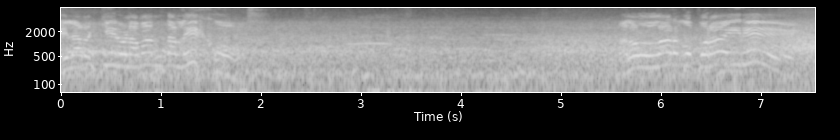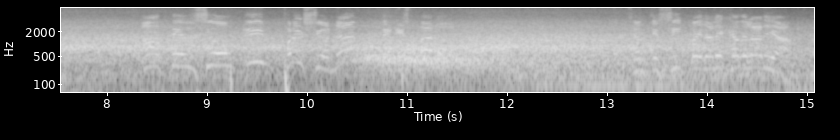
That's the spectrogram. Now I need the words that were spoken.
El arquero la manda lejos. Balón largo por aire. Atención, impresionante disparo. Se anticipa y la aleja del área.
